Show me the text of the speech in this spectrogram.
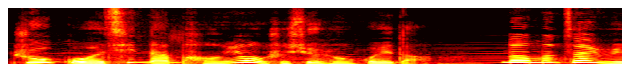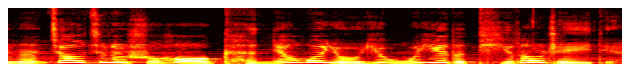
如果其男朋友是学生会的，那么在与人交际的时候，肯定会有意无意的提到这一点。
